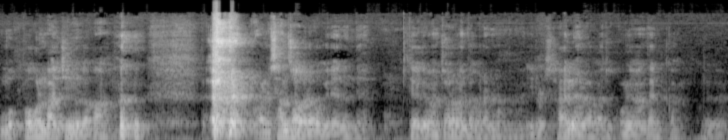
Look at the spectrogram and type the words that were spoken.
뭐 복을 많이 찍는가 봐. 원래 3, 4월에 오기로 했는데 대교반 졸업한다고 그러나 1월 4일 날 와가지고 공양한다니까. 그러니까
